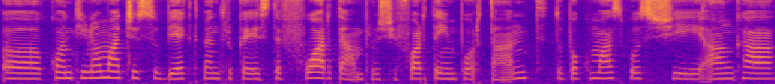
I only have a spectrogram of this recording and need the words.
Uh, continuăm acest subiect pentru că este foarte amplu și foarte important. După cum a spus și Anca,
